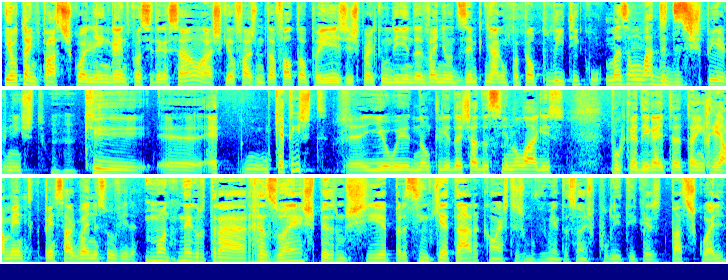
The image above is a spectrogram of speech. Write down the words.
eu tenho passo de escolha em grande consideração, acho que ele faz muita falta ao país e espero que um dia ainda venham desempenhar um papel político, mas há um lado de desespero nisto, que, eh, é, que é triste. Eh, e eu não queria deixar de assinalar isso, porque a direita tem realmente que pensar bem na sua vida. Montenegro terá razões, Pedro Mexia, para se inquietar com estas movimentações políticas de Passos Coelho?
